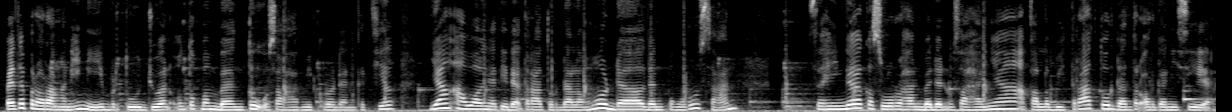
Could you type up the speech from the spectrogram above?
PT Perorangan ini bertujuan untuk membantu usaha mikro dan kecil yang awalnya tidak teratur dalam modal dan pengurusan, sehingga keseluruhan badan usahanya akan lebih teratur dan terorganisir.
